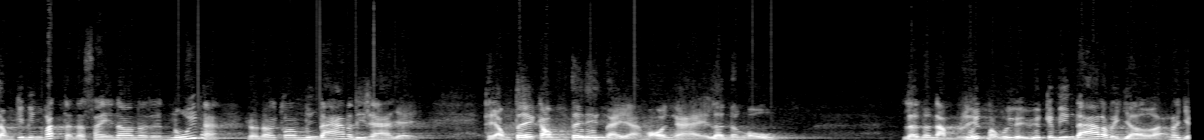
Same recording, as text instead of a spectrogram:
trong cái miếng vách là nó xây nó, nó núi mà rồi nó có miếng đá nó đi ra vậy. Thì ông tế công tế điên này á mỗi ngày lên nó ngủ lên nó nằm riết mà quý vị biết cái miếng đá đó bây giờ á nó vẫn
